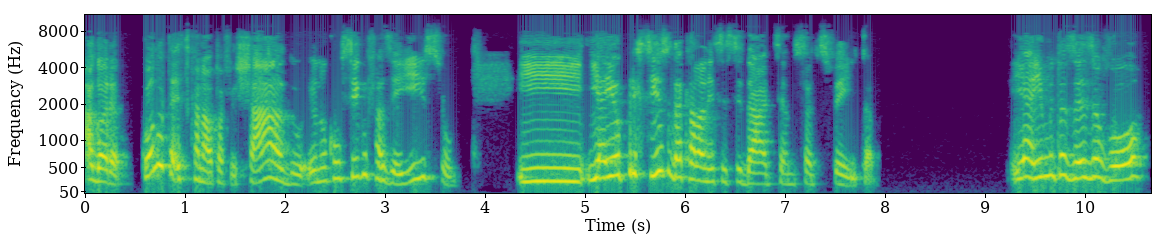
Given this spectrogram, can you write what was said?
Agora, quando tá, esse canal está fechado, eu não consigo fazer isso. E, e aí eu preciso daquela necessidade sendo satisfeita. E aí, muitas vezes, eu vou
